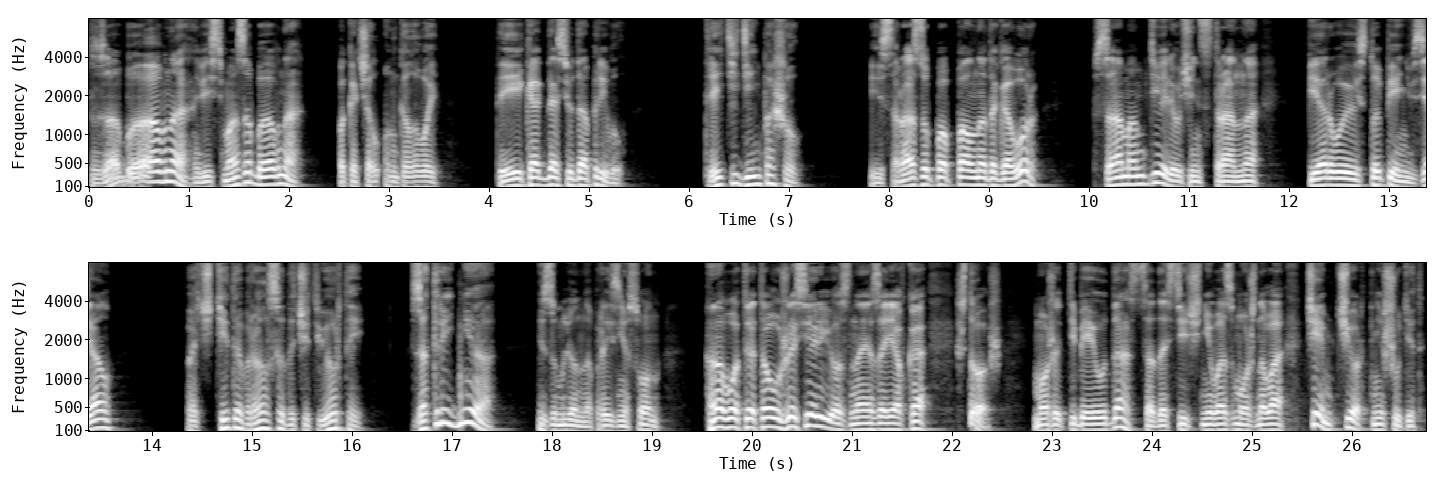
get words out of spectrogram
«Забавно, весьма забавно», — покачал он головой. «Ты когда сюда прибыл?» «Третий день пошел». «И сразу попал на договор?» «В самом деле очень странно. Первую ступень взял?» «Почти добрался до четвертой». «За три дня!» – изумленно произнес он. «А вот это уже серьезная заявка. Что ж, может, тебе и удастся достичь невозможного, чем черт не шутит.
